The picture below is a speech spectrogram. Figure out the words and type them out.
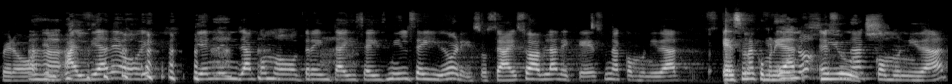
pero al día de hoy tienen ya como 36 mil seguidores. O sea, eso habla de que es una comunidad. Es una comunidad. es una comunidad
